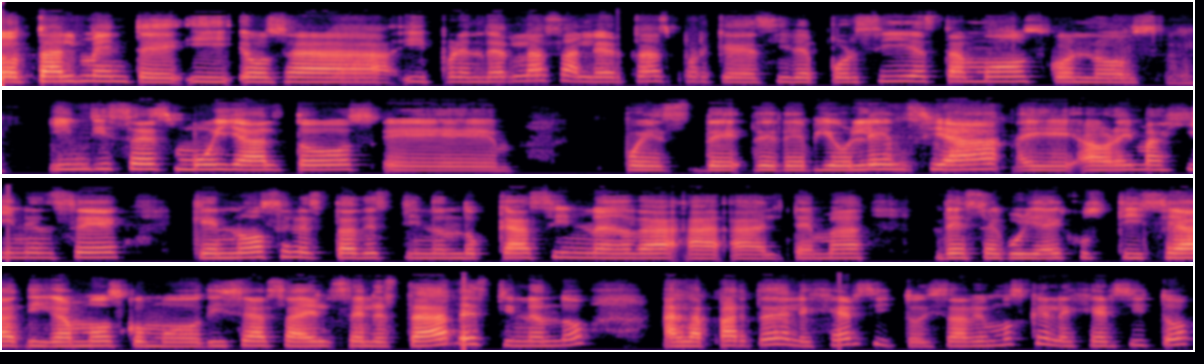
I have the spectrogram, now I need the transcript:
Totalmente, y o sea, y prender las alertas porque si de por sí estamos con los índices muy altos, eh, pues de, de, violencia, eh, ahora imagínense que no se le está destinando casi nada al tema de seguridad y justicia, digamos, como dice Asael, se le está destinando a la parte del ejército y sabemos que el ejército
